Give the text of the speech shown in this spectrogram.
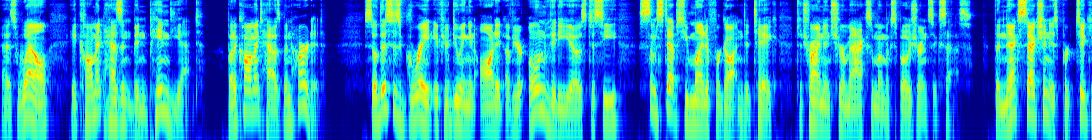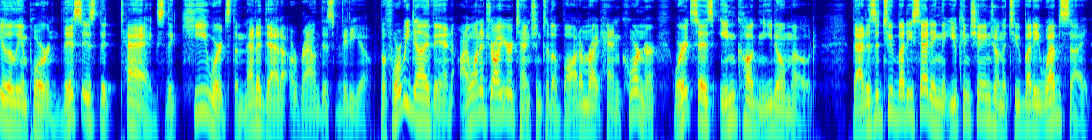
As well, a comment hasn't been pinned yet, but a comment has been hearted. So this is great if you're doing an audit of your own videos to see some steps you might have forgotten to take to try and ensure maximum exposure and success. The next section is particularly important. This is the tags, the keywords, the metadata around this video. Before we dive in, I want to draw your attention to the bottom right hand corner where it says incognito mode. That is a TubeBuddy setting that you can change on the TubeBuddy website.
